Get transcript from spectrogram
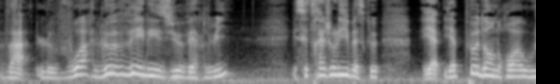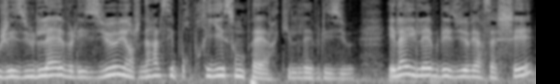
va le voir, lever les yeux vers lui. Et c'est très joli parce que il y a, y a, peu d'endroits où Jésus lève les yeux et en général c'est pour prier son Père qu'il lève les yeux. Et là, il lève les yeux vers Zachée,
